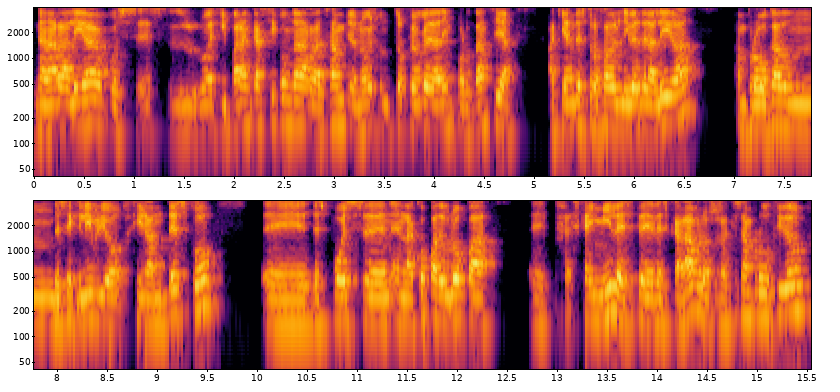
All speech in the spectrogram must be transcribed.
ganar la liga, pues es, lo equiparan casi con ganar la Champions, ¿no? Que es un trofeo que le dan importancia. Aquí han destrozado el nivel de la liga, han provocado un desequilibrio gigantesco. Eh, después, en, la Copa de Europa, eh, es que hay miles de descalabros, o sea, que se han producido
